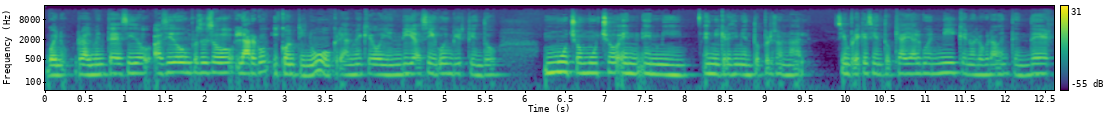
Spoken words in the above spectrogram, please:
Bueno, realmente ha sido, ha sido un proceso largo y continúo. Créanme que hoy en día sigo invirtiendo mucho, mucho en, en, mi, en mi crecimiento personal siempre que siento que hay algo en mí que no he logrado entender,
